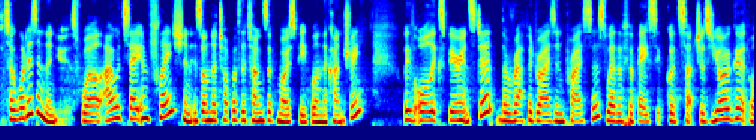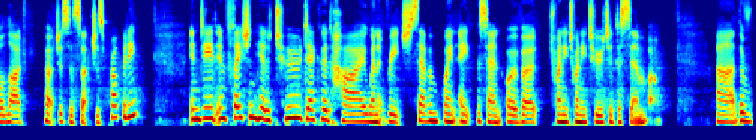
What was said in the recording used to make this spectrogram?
So, what is in the news? Well, I would say inflation is on the top of the tongues of most people in the country. We've all experienced it the rapid rise in prices, whether for basic goods such as yogurt or large purchases such as property. Indeed, inflation hit a two decade high when it reached 7.8% over 2022 to December. Uh, the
